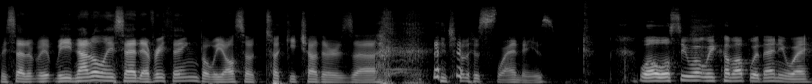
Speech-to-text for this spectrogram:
We said we, we not only said everything, but we also took each other's uh, each other's slammies. Well, we'll see what we come up with anyway.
